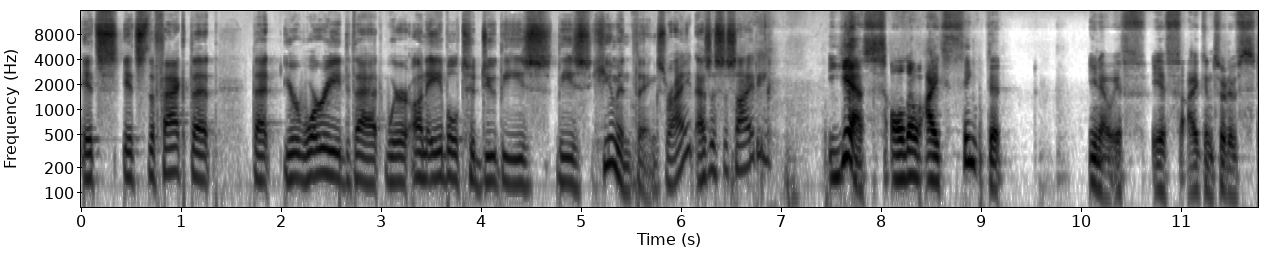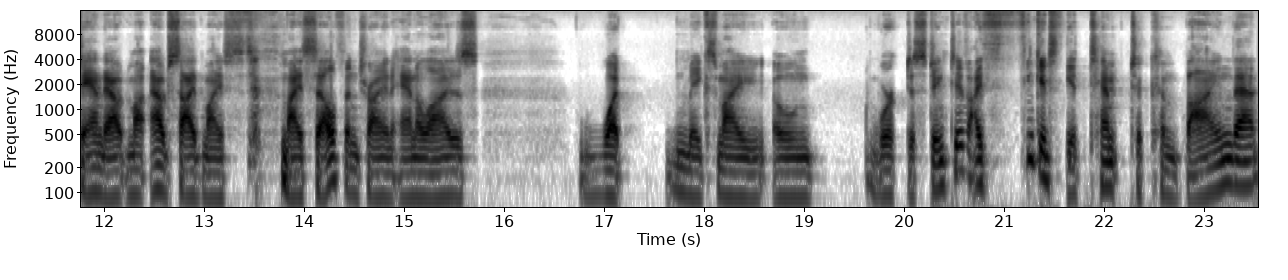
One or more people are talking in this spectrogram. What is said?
it's it's the fact that that you're worried that we're unable to do these these human things, right, as a society. Yes, although I think that you know, if if I can sort of stand out my, outside my myself and try and analyze what makes my own work distinctive, I think it's the attempt to combine that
